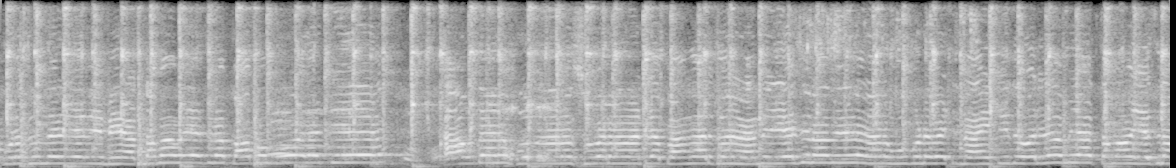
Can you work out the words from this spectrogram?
గుణసుందరి దేవి మీ అత్తమామ చేసిన పాపం పోవాలంటే అవదానం కులదానం సువర్ణం అంటే బంగారుతో నన్ను చేసినందుకు నన్ను ఊకుండా పెట్టి నా ఇంటికి వల్ల మీ అత్తమామ చేసిన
